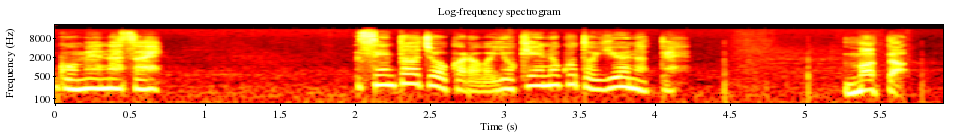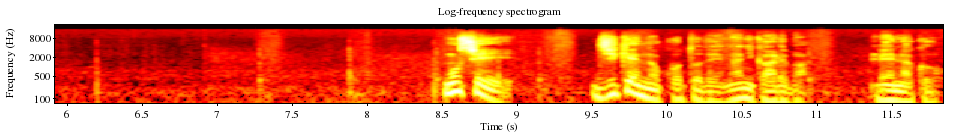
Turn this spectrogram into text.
ごめんなさいセンター長からは余計なこと言うなって。待った。もし事件のことで何かあれば連絡を。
